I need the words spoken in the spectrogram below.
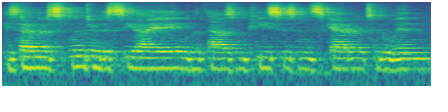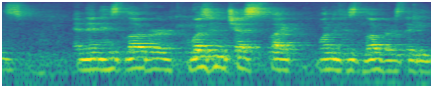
He said, I'm going to splinter the CIA into a thousand pieces and scatter it to the winds. And then his lover, wasn't just like one of his lovers that he,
